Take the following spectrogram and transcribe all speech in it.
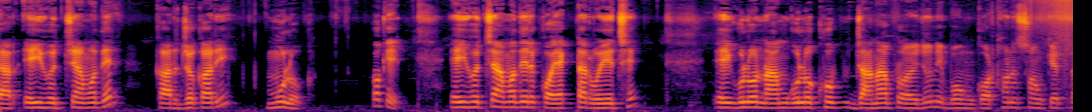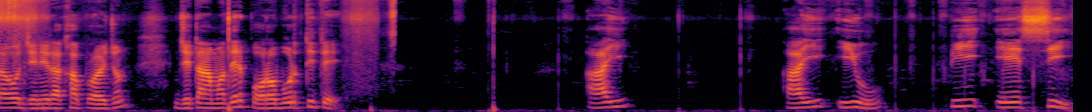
আর এই হচ্ছে আমাদের কার্যকারী মূলক। ওকে, এই হচ্ছে আমাদের কয়েকটা রয়েছে। এইগুলো নামগুলো খুব জানা প্রয়োজন এবং গঠন সংকেতটাও জেনে রাখা প্রয়োজন, যেটা আমাদের পরবর্তীতে আই আই, ইউ পিএসি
